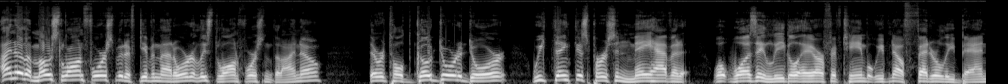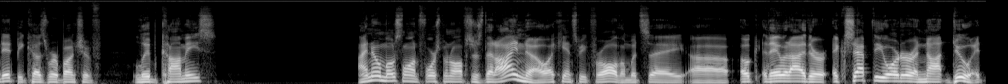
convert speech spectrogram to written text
I know that most law enforcement, if given that order, at least the law enforcement that I know, they were told, go door to door. We think this person may have a, what was a legal AR 15, but we've now federally banned it because we're a bunch of lib commies. I know most law enforcement officers that I know, I can't speak for all of them, would say uh, okay, they would either accept the order and not do it,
